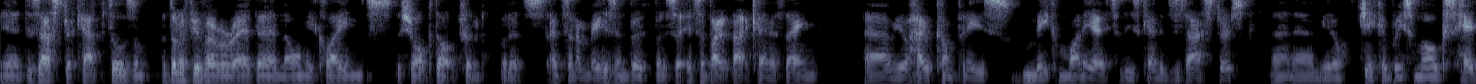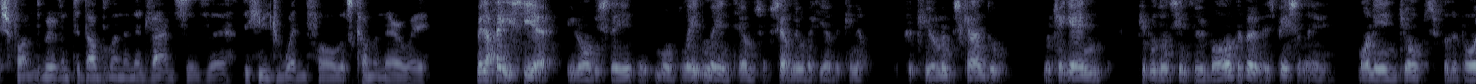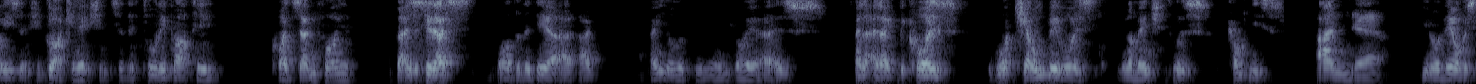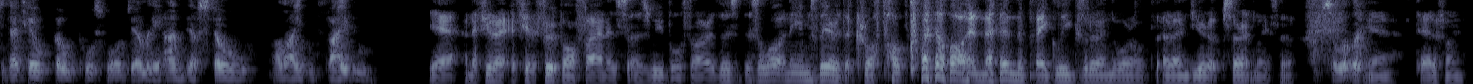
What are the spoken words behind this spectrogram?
yeah, disaster capitalism. I don't know if you've ever read uh, Naomi Klein's The Shock Doctrine, but it's it's an amazing book. But it's it's about that kind of thing. Um, you know how companies make money out of these kind of disasters, and um, you know Jacob Rees-Mogg's hedge fund moving to Dublin in advance of the the huge windfall that's coming their way. I mean, I think you see it, you know, obviously more blatantly in terms of certainly over here the kind of procurement scandal, which again people don't seem to be bothered about. It's basically money and jobs for the boys. If you've got a connection to the Tory party, quid's in for you. But as I say, that's order of the day. I, I, I think you'll, you'll enjoy it. It is, and, and I, because what chilled me was when I mentioned those companies, and yeah. you know they obviously did help build post-war Germany, and they're still alive and thriving yeah, and if you're a, if you're a football fan, as as we both are, there's there's a lot of names there that crop up quite a lot in the in the big leagues around the world, around Europe, certainly. So absolutely, yeah, it's terrifying.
